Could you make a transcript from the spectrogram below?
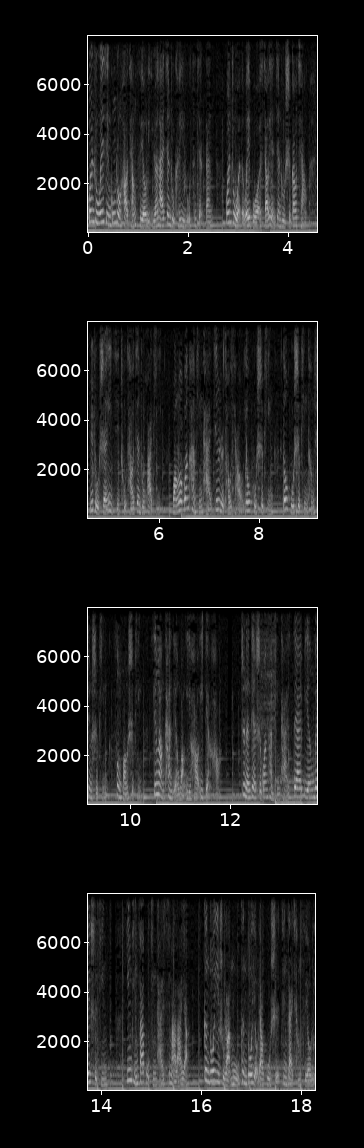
关注微信公众号“强词有理”，原来建筑可以如此简单。关注我的微博“小眼建筑师高强”，与主持人一起吐槽建筑话题。网络观看平台：今日头条、优酷视频、搜狐视频、腾讯视频、凤凰视频、新浪看点、网易号、一点号。智能电视观看平台：CIBN 微视听。音频发布平台：喜马拉雅。更多艺术栏目，更多有料故事，尽在强词有理。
